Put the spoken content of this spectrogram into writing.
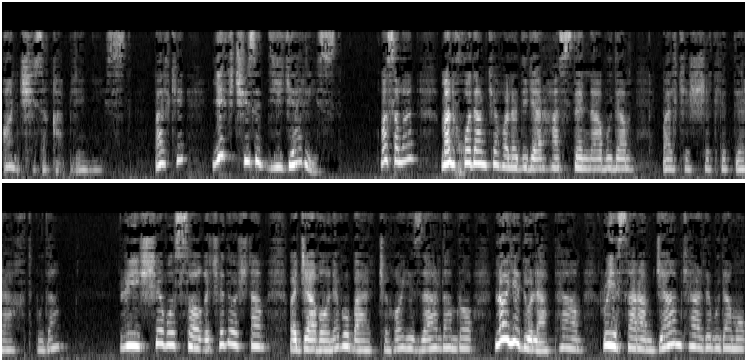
آن چیز قبلی نیست بلکه یک چیز دیگری است. مثلا من خودم که حالا دیگر هسته نبودم بلکه شکل درخت بودم. ریشه و ساقچه داشتم و جوانه و برچه های زردم را لای دو هم روی سرم جمع کرده بودم و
